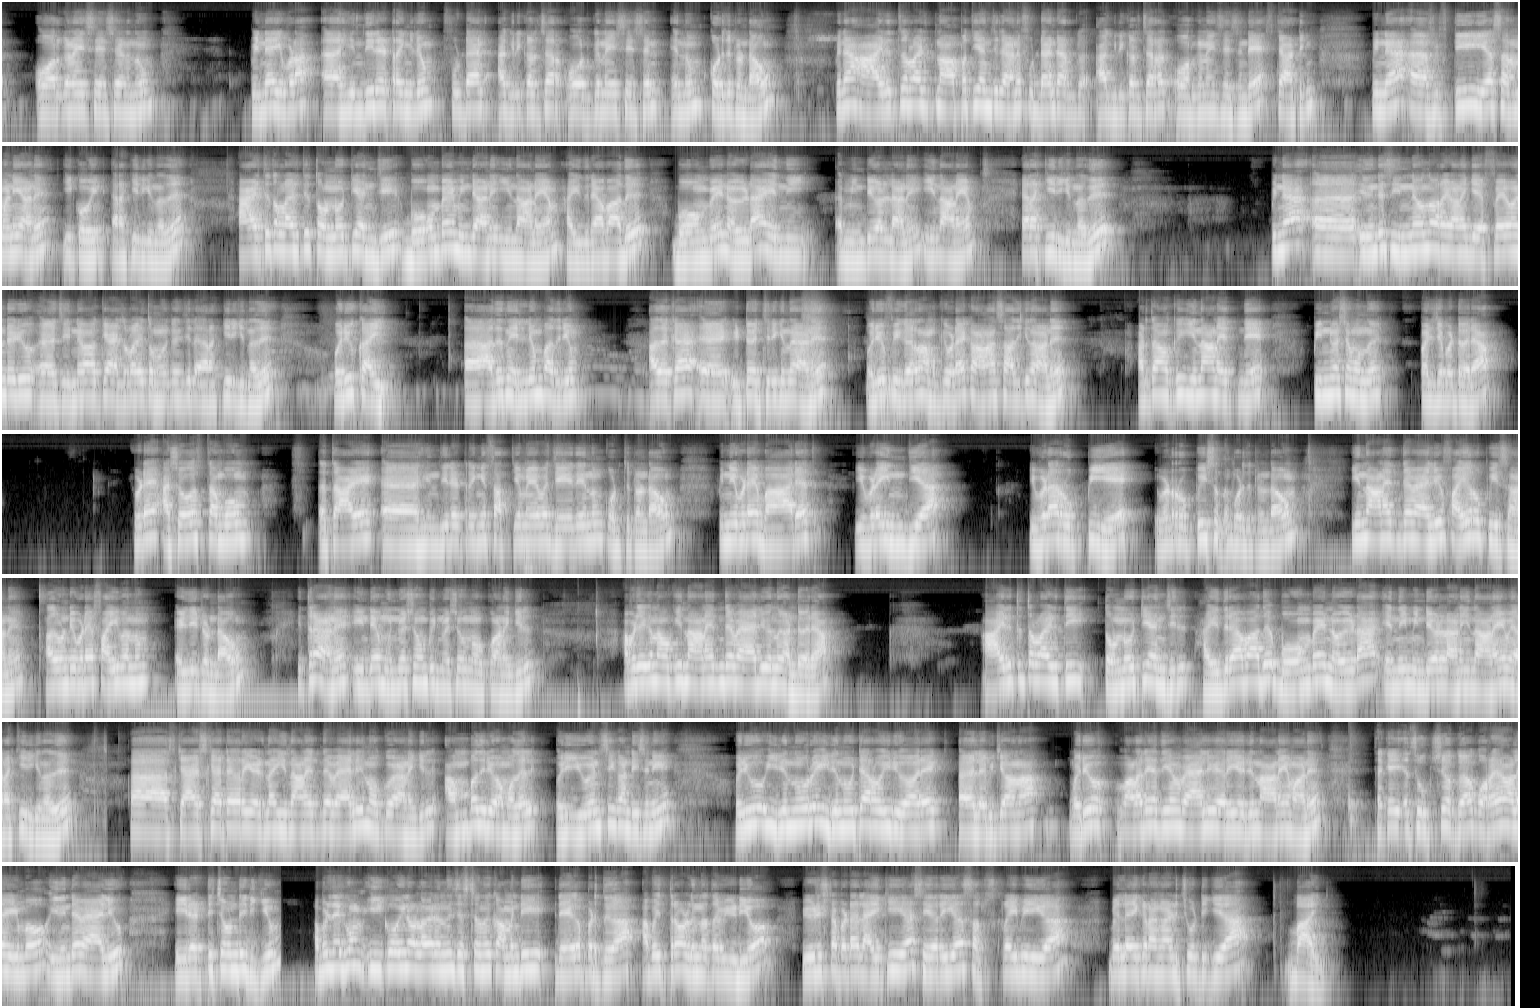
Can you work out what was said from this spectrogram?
ഓർഗനൈസേഷൻ എന്നും പിന്നെ ഇവിടെ ഹിന്ദി ലെറ്ററെങ്കിലും ഫുഡ് ആൻഡ് അഗ്രികൾച്ചർ ഓർഗനൈസേഷൻ എന്നും കൊടുത്തിട്ടുണ്ടാവും. പിന്നെ ആയിരത്തി തൊള്ളായിരത്തി നാൽപ്പത്തി അഞ്ചിലാണ് ഫുഡ് ആൻഡ് അഗ്രികൾച്ചറൽ ഓർഗനൈസേഷന്റെ സ്റ്റാർട്ടിങ് പിന്നെ ഫിഫ്റ്റി ഇയർ സെറമണിയാണ് ഈ കോയിൻ ഇറക്കിയിരിക്കുന്നത്. ആയിരത്തി തൊള്ളായിരത്തി തൊണ്ണൂറ്റി അഞ്ച് ബോംബെ മിന്റാണ് ഈ നാണയം. ഹൈദരാബാദ് ബോംബെ നോയിഡ എന്നീ മിന്റുകളിലാണ് ഈ നാണയം ഇറക്കിയിരിക്കുന്നത്. പിന്നെ ഇതിന്റെ ചിഹ്നം എന്ന് പറയുകയാണെങ്കിൽ എഫ് എ ഒരു ഏഹ്, ചിഹ്നമൊക്കെ ആയിരത്തി തൊള്ളായിരത്തി തൊണ്ണൂറ്റഞ്ചിൽ ഇറക്കിയിരിക്കുന്നത് ഒരു കൈ. അത് നെല്ലും പതിരും അതൊക്കെ ഇട്ട് വെച്ചിരിക്കുന്നതാണ്. ഒരു ഫിഗർ നമുക്കിവിടെ കാണാൻ സാധിക്കുന്നതാണ്. അടുത്ത നമുക്ക് ഈ നാണയത്തിന്റെ പിൻവശം ഒന്ന് പരിചയപ്പെട്ട് വരാം. ഇവിടെ അശോക സ്തംഭവും താഴെ ഹിന്ദി ലെറ്ററിങ് സത്യമേവ ജയതെന്നും കൊടുത്തിട്ടുണ്ടാവും. പിന്നെ ഇവിടെ ഭാരത് ഇവിടെ ഇന്ത്യ ഇവിടെ റുപ്പിയെ ഇവിടെ റുപ്പീസ് എന്നും കൊടുത്തിട്ടുണ്ടാവും. ഈ നാണയത്തിന്റെ വാല്യൂ ഫൈവ് റുപ്പീസാണ് അതുകൊണ്ട് ഇവിടെ ഫൈവ് എന്നും എഴുതിയിട്ടുണ്ടാവും. ഇത്രയാണ് ഇതിന്റെ മുൻവശവും പിൻവശവും നോക്കുകയാണെങ്കിൽ അപ്പോഴേക്കും നമുക്ക് ഈ നാണയത്തിന്റെ വാല്യൂ ഒന്ന് കണ്ടുവരാം. ആയിരത്തി തൊള്ളായിരത്തി തൊണ്ണൂറ്റി അഞ്ചിൽ ഹൈദരാബാദ് ബോംബെ നോയിഡ എന്നീ മിന്റുകളിലാണ് ഈ നാണയം ഇറക്കിയിരിക്കുന്നത്. സ്റ്റാഴ്സ് കാറ്റഗറി വരുന്ന ഈ നാണയത്തിന്റെ വാല്യൂ നോക്കുകയാണെങ്കിൽ അമ്പത് രൂപ മുതൽ ഒരു യു എൻ സി കണ്ടീഷന് ഒരു ഇരുന്നൂറ് ഇരുന്നൂറ്ററുപത് രൂപ വരെ ലഭിക്കാവുന്ന ഒരു വളരെയധികം വാല്യൂ ഏറിയ ഒരു നാണയമാണ്. ഇതൊക്കെ സൂക്ഷിച്ച് വെക്കുക. കുറേ നാൾ കഴിയുമ്പോൾ ഇതിന്റെ വാല്യൂ ഇരട്ടിച്ചുകൊണ്ടിരിക്കും അപ്പോഴത്തേക്കും ഈ കോയിൻ ഉള്ളവരൊന്ന് ജസ്റ്റ് ഒന്ന് കമന്റ് രേഖപ്പെടുത്തുക. അപ്പോൾ ഇത്ര ഉള്ളു ഇന്നത്തെ വീഡിയോ വീഡിയോ ഇഷ്ടപ്പെട്ടാൽ ലൈക്ക് ചെയ്യുക ഷെയർ ചെയ്യുക സബ്സ്ക്രൈബ് ചെയ്യുക. ബെല്ലൈക്കൺ അങ്ങ് അടിച്ചു പൊട്ടിക്കുക ബൈ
